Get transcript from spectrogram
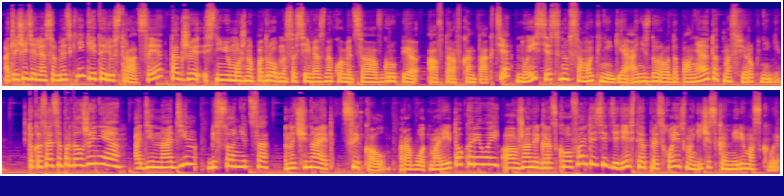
Отличительная особенность книги – это иллюстрации. Также с ними можно подробно со всеми ознакомиться в группе авторов ВКонтакте, ну и, естественно, в самой книге. Они здорово дополняют атмосферу книги. Что касается продолжения, один на один «Бессонница» начинает цикл работ Марии Токаревой а, в жанре городского фэнтези, где действие происходит в магическом мире Москвы.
